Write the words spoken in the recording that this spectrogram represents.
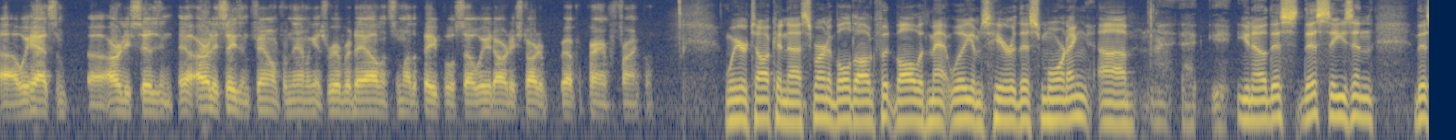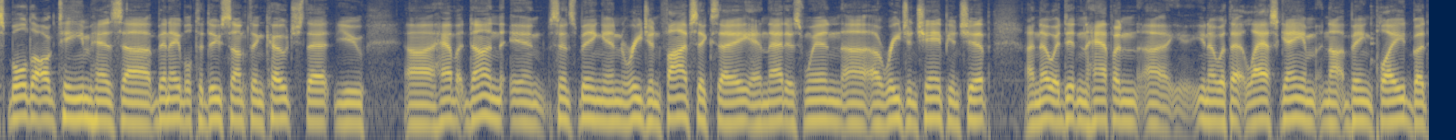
uh, we had some uh, early season uh, early season film from them against Riverdale and some other people, so we had already started uh, preparing for Franklin. We are talking uh, Smyrna Bulldog football with Matt Williams here this morning. Uh, you know, this this season, this Bulldog team has uh, been able to do something, Coach, that you uh, haven't done in since being in Region Five, Six A, and that is win uh, a region championship. I know it didn't happen, uh, you know, with that last game not being played, but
